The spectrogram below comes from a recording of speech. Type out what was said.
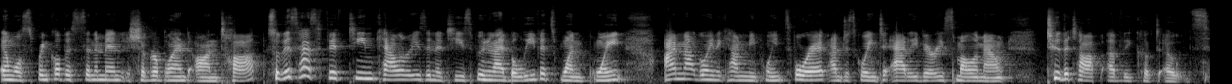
and we'll sprinkle the cinnamon sugar blend on top. So this has 15 calories in a teaspoon and I believe it's one point. I'm not going to count any points for it. I'm just going to add a very small amount to the top of the cooked oats.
